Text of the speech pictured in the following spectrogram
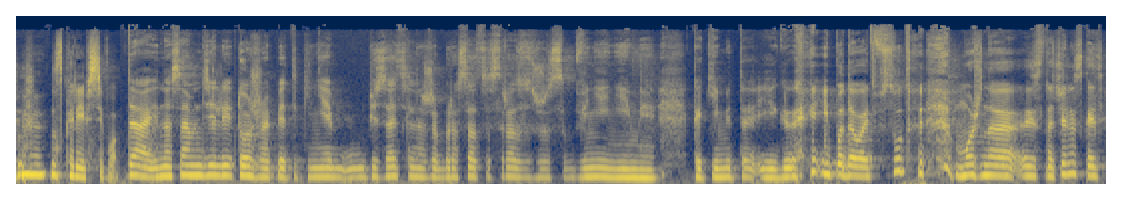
Ну, скорее всего. Да, и на самом деле тоже, опять-таки, не обязательно же бросаться сразу же с обвинениями какими-то и, и подавать в суд. Можно изначально сказать,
